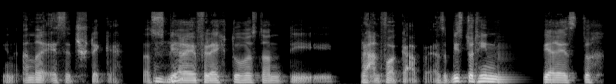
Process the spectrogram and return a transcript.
in andere Assets stecke. Das mhm. wäre vielleicht durchaus dann die Planvorgabe. Also bis dorthin wäre es durch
